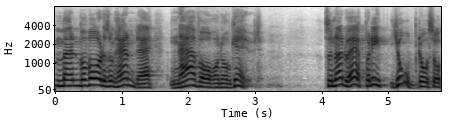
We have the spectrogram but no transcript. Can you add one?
men vad var det som hände? Närvaron av Gud. Så när du är på ditt jobb då, så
